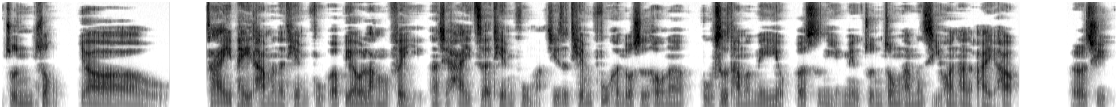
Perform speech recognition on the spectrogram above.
尊重，要栽培他们的天赋，而不要浪费那些孩子的天赋嘛。其实天赋很多时候呢，不是他们没有，而是你也没有尊重他们喜欢他的爱好。而去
